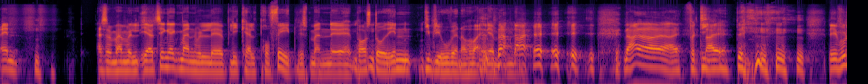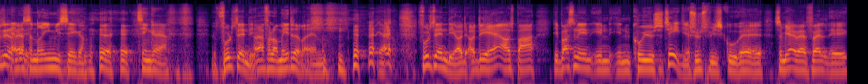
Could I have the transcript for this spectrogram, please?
men altså, man vil, jeg tænker ikke, man vil øh, blive kaldt profet, hvis man øh, påstod, inden de bliver uvenner på vejen hjem. Nej, nej, nej, nej. Fordi- nej, det, det er fuldstændig han er sådan rimelig sikker, tænker jeg. Fuldstændig. I hvert fald om et eller andet. Ja. Fuldstændig, og, og det er også bare, det er bare sådan en, en, en kuriositet, jeg synes, vi skulle, øh, som jeg i hvert fald øh,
